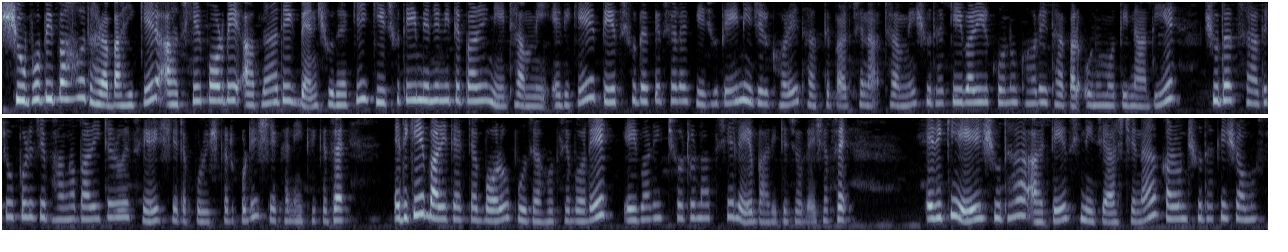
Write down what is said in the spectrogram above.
শুভ বিবাহ ধারাবাহিকের আজকের পর্বে আপনারা দেখবেন সুধাকে কিছুতেই মেনে নিতে পারেনি ঠাম্মি। এদিকে তেজ সুধাকে ছাড়া কিছুতেই নিজের ঘরে থাকতে পারছে না ঠাম্মি। সুধাকে এই বাড়ির কোনো ঘরে থাকার অনুমতি না দিয়ে সুধার ছাদের উপরে যে ভাঙা বাড়িটা রয়েছে, সেটা পরিষ্কার করে সেখানেই থেকে যায়। এদিকে বাড়িতে একটা বড় পূজা হচ্ছে বলে এই বাড়ির ছোট নাথ ছেলে বাড়িতে চলে এসেছে। এদিকে সুধা আর তেজ নিচে আসছে না, কারণ সুধাকে সমস্ত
